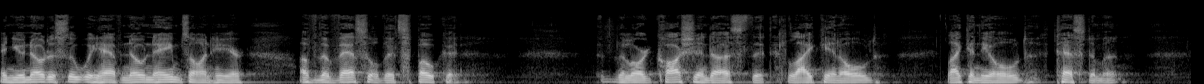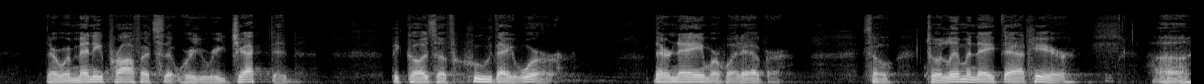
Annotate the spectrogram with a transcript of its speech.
And you notice that we have no names on here of the vessel that spoke it. The Lord cautioned us that like in old like in the Old Testament, there were many prophets that were rejected because of who they were, their name or whatever. So to eliminate that here, uh,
